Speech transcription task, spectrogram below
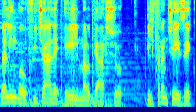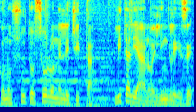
La lingua ufficiale è il malgascio, il francese è conosciuto solo nelle città. L'italiano e l'inglese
